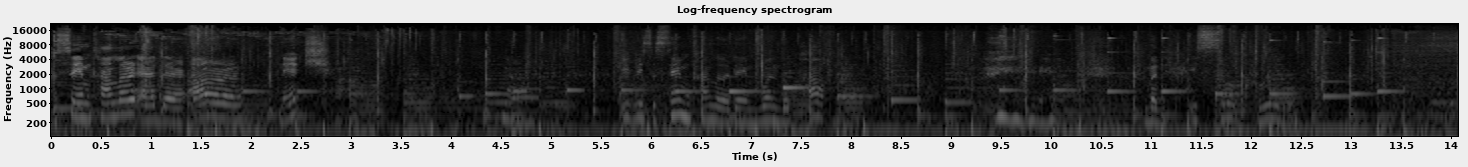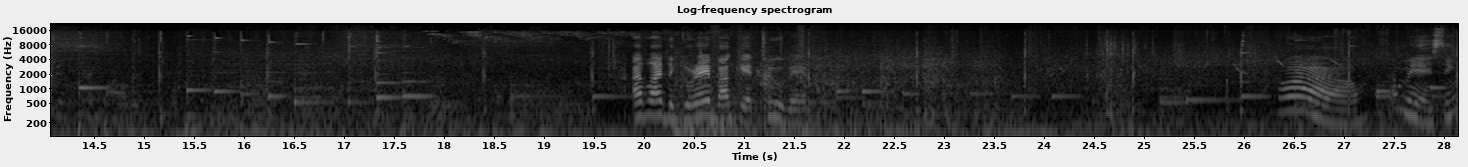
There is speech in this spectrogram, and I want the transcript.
The same color as the our niche. Uh-huh. No. If it's the same color, then one will pop. but it's so cool. Within 10 mile I like the gray bucket too, babe. Amazing.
